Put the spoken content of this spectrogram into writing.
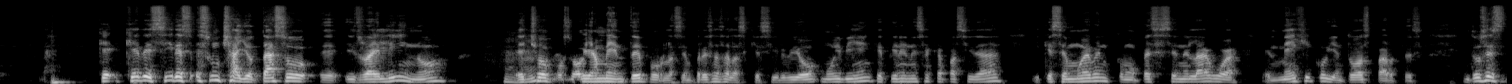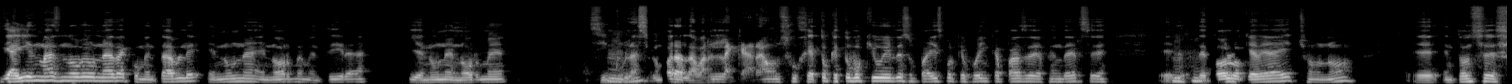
¿qué, ¿qué, decir? Es, es un chayotazo eh, israelí, ¿no? Uh -huh. Hecho, pues obviamente, por las empresas a las que sirvió muy bien, que tienen esa capacidad y que se mueven como peces en el agua en México y en todas partes. Entonces, de ahí en más no veo nada comentable en una enorme mentira y en una enorme simulación uh -huh. para lavarle la cara a un sujeto que tuvo que huir de su país porque fue incapaz de defenderse eh, uh -huh. de todo lo que había hecho, ¿no? Eh, entonces,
